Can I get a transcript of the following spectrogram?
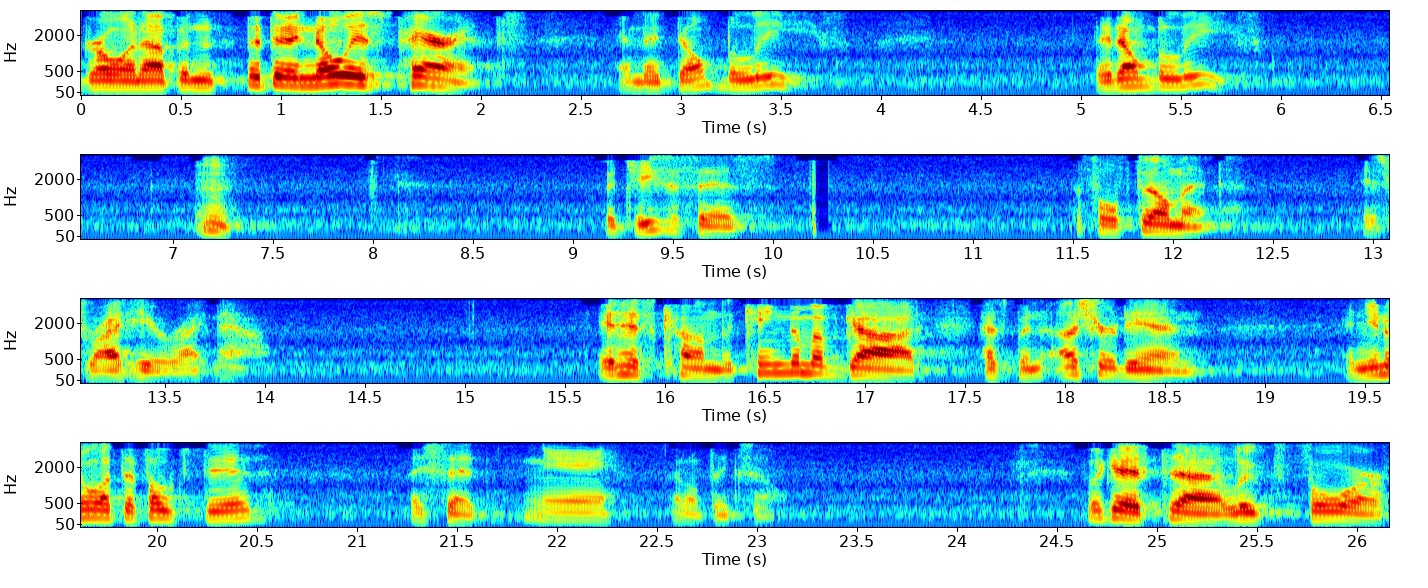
growing up and that they know his parents. And they don't believe. They don't believe. but Jesus says the fulfillment is right here, right now. It has come. The kingdom of God has been ushered in. And you know what the folks did? They said, nah, I don't think so. Look at uh, Luke 4.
